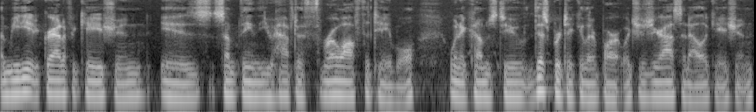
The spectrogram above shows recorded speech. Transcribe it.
immediate gratification is something that you have to throw off the table when it comes to this particular part, which is your asset allocation.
